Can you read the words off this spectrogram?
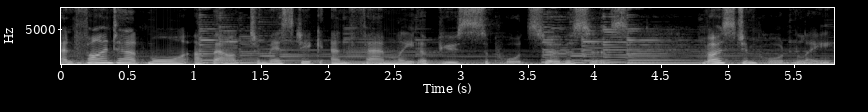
and find out more about domestic and family abuse support services. Most importantly,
